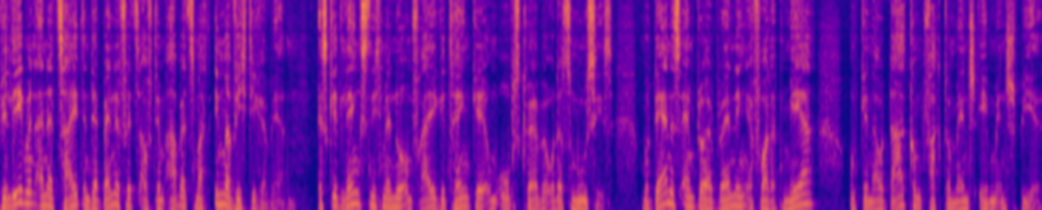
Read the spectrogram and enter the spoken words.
Wir leben in einer Zeit, in der Benefits auf dem Arbeitsmarkt immer wichtiger werden. Es geht längst nicht mehr nur um freie Getränke, um Obstkörbe oder Smoothies. Modernes Employer Branding erfordert mehr und genau da kommt Faktor Mensch eben ins Spiel.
